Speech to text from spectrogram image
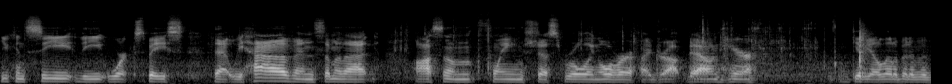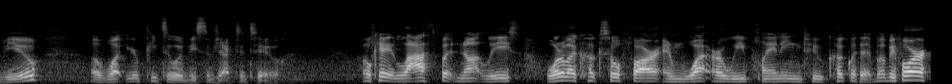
you can see the workspace that we have and some of that awesome flames just rolling over if I drop down here. Give you a little bit of a view of what your pizza would be subjected to. Okay, last but not least, what have I cooked so far and what are we planning to cook with it? But before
